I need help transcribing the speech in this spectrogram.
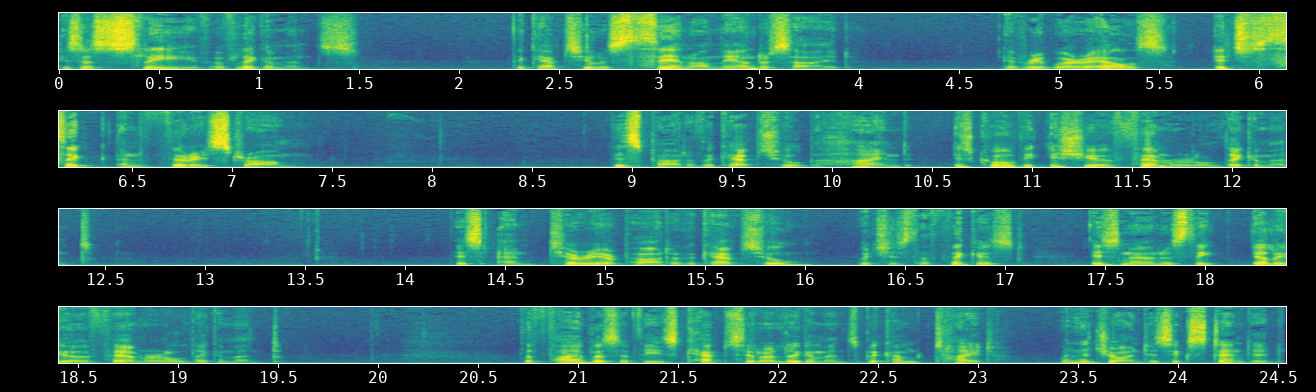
is a sleeve of ligaments. The capsule is thin on the underside. Everywhere else, it's thick and very strong. This part of the capsule behind is called the ischiofemoral ligament. This anterior part of the capsule, which is the thickest, is known as the iliofemoral ligament. The fibers of these capsular ligaments become tight when the joint is extended.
